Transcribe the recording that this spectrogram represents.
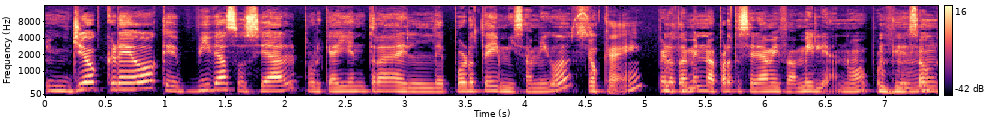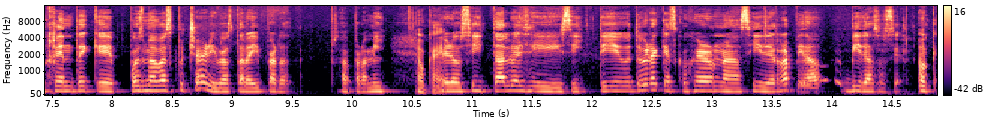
Yo creo que vida social, porque ahí entra el deporte y mis amigos, Ok. pero también una parte sería mi familia, ¿no? Porque son gente que pues me va a escuchar y va a estar ahí para, o sea, para mí. Pero sí, tal vez si, si tuviera que escoger una así de rápido, vida social. Ok,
